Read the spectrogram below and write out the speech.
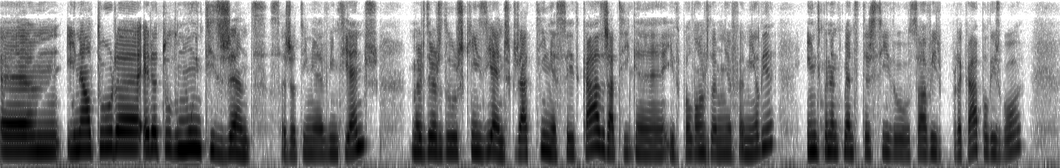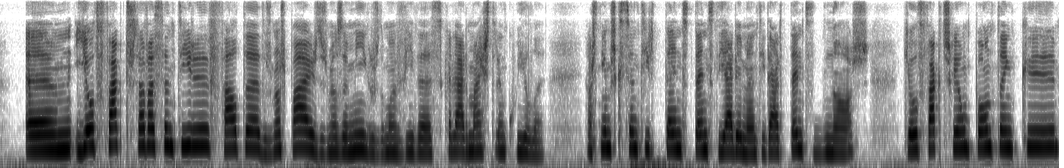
Um, e na altura era tudo muito exigente, ou seja, eu tinha 20 anos, mas desde os 15 anos que já tinha saído de casa, já tinha ido para longe da minha família, independentemente de ter sido só vir para cá, para Lisboa. Um, e eu de facto estava a sentir falta dos meus pais, dos meus amigos, de uma vida se calhar mais tranquila. Nós tínhamos que sentir tanto, tanto diariamente e dar tanto de nós que eu de facto cheguei a um ponto em que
